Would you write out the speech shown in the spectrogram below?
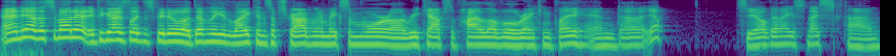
And yeah, that's about it. If you guys like this video, uh, definitely like and subscribe. I'm going to make some more uh, recaps of high-level ranking play. And uh, yep, see you all guys next time.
